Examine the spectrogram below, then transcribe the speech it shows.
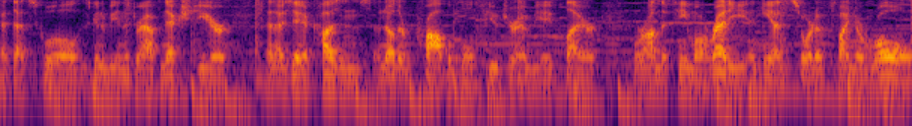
at that school, is going to be in the draft next year, and Isaiah Cousins, another probable future NBA player, were on the team already, and he had to sort of find a role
